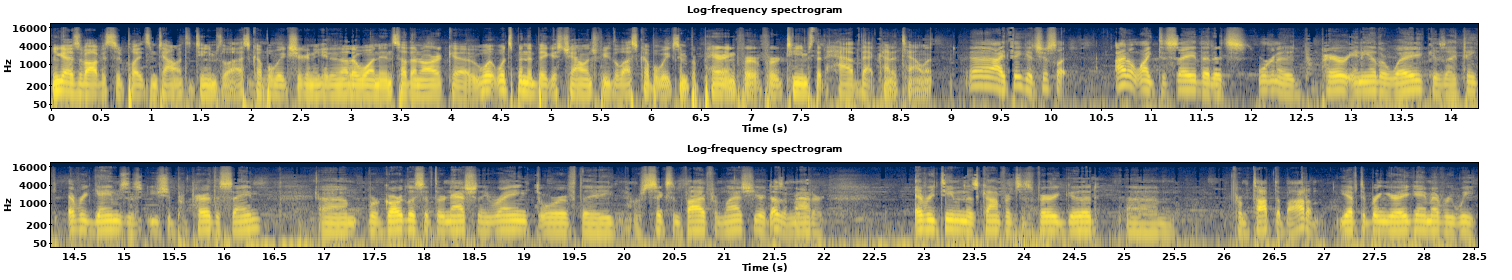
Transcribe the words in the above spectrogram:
You guys have obviously played some talented teams the last couple weeks. You're going to get another one in Southern Arc. Uh, what, has been the biggest challenge for you the last couple weeks in preparing for, for teams that have that kind of talent? Uh, I think it's just like I don't like to say that it's we're going to prepare any other way because I think every game is you should prepare the same, um, regardless if they're nationally ranked or if they are six and five from last year. It doesn't matter. Every team in this conference is very good um, from top to bottom. You have to bring your A game every week.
